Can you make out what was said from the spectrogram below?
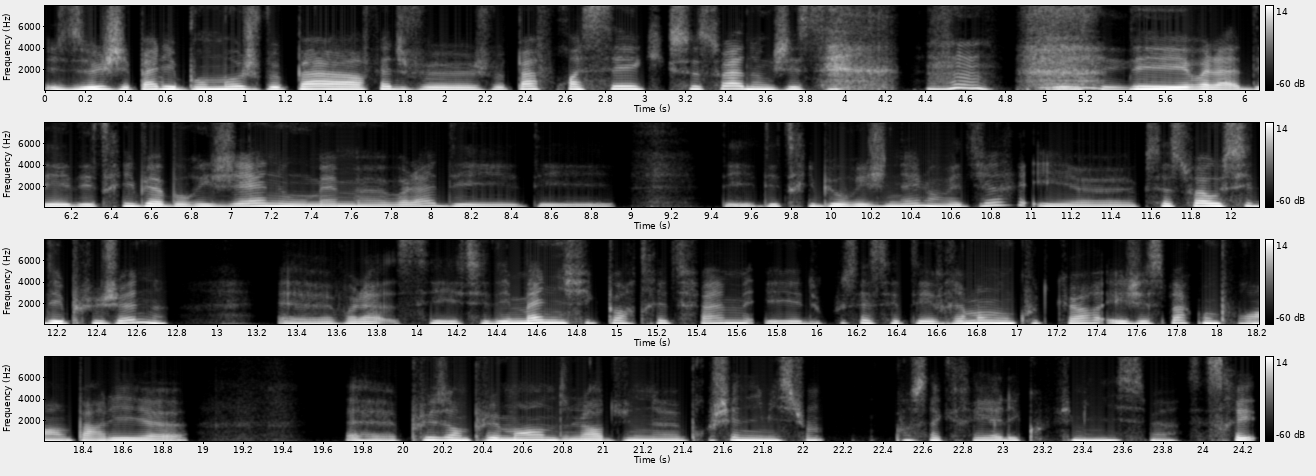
Désolée, j'ai pas les bons mots. Je veux pas, en fait, je veux, je veux pas froisser qui que ce soit, donc j'essaie Oui, des voilà des, des tribus aborigènes ou même euh, voilà des, des, des, des tribus originelles, on va dire, et euh, que ce soit aussi des plus jeunes. Euh, voilà, c'est des magnifiques portraits de femmes et du coup ça c'était vraiment mon coup de cœur et j'espère qu'on pourra en parler euh, euh, plus amplement lors d'une prochaine émission consacrée à l'écoféminisme. Ce serait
